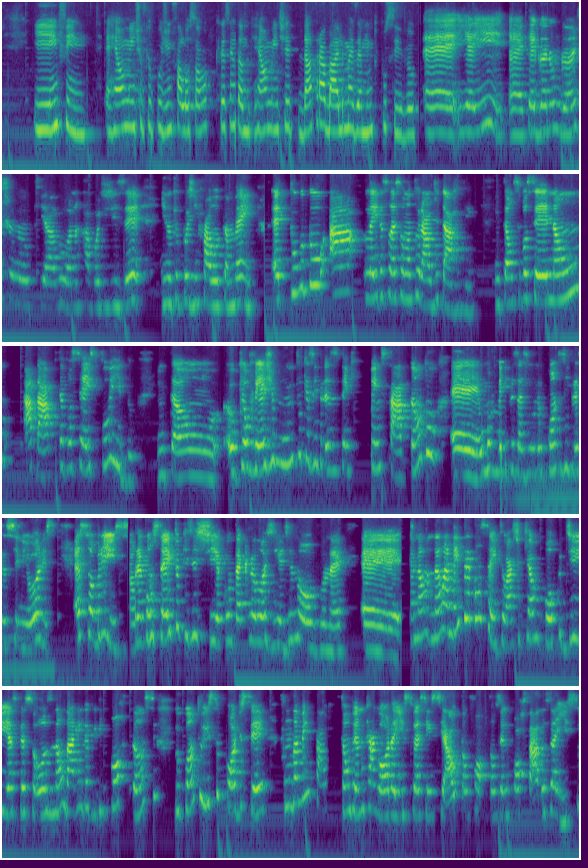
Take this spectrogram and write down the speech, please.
E, enfim, é realmente o que o Pudim falou, só acrescentando que realmente dá trabalho, mas é muito possível. É, e aí, é, pegando um gancho no que a Luana acabou de dizer e no que o Pudim falou também, é tudo a lei da seleção natural de Darwin. Então, se você não adapta, você é excluído. Então, o que eu vejo muito que as empresas têm que pensar, tanto é, o movimento empresa júnior quanto as empresas seniores, é sobre isso. O preconceito que existia com tecnologia, de novo, né? É, não, não é nem preconceito, eu acho que é um pouco de as pessoas não darem devida importância do quanto isso pode ser fundamental. Estão vendo que agora isso é essencial, estão sendo forçadas a isso.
